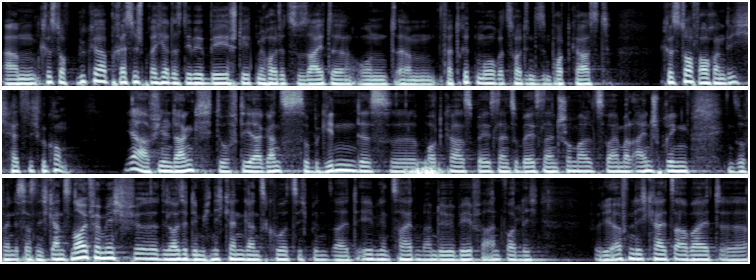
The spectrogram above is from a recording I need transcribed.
Ähm, Christoph Büker, Pressesprecher des DBB, steht mir heute zur Seite und ähm, vertritt Moritz heute in diesem Podcast. Christoph, auch an dich, herzlich willkommen. Ja, vielen Dank. Ich durfte ja ganz zu Beginn des äh, Podcasts Baseline zu Baseline schon mal zweimal einspringen. Insofern ist das nicht ganz neu für mich. Für die Leute, die mich nicht kennen, ganz kurz. Ich bin seit ewigen Zeiten beim DBB verantwortlich für die Öffentlichkeitsarbeit. Äh,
